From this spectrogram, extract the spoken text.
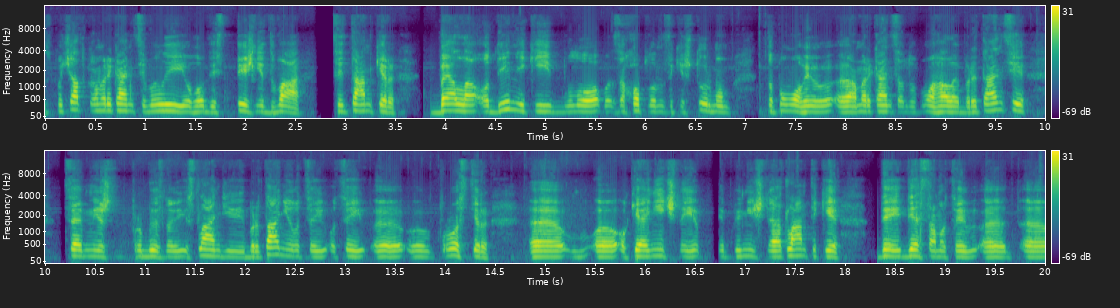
Спочатку американці вели його десь тижні два. Цей танкер Белла 1 який було захоплено таки штурмом з допомогою е, американцям допомагали британці. Це між приблизно Ісландією і Британією. Оцей оцей е, простір е, океанічної північної Атлантики, де йде саме цей е, е,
